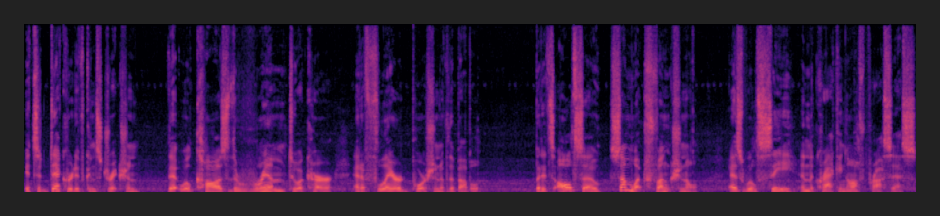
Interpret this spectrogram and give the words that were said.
It's a decorative constriction that will cause the rim to occur at a flared portion of the bubble, but it's also somewhat functional, as we'll see in the cracking off process.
